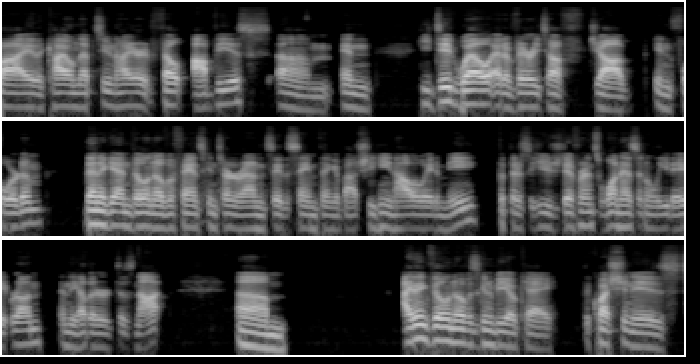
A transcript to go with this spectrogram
by the Kyle Neptune hire. It felt obvious, um, and he did well at a very tough job in Fordham. Then again, Villanova fans can turn around and say the same thing about Shaheen Holloway to me, but there's a huge difference. One has an Elite Eight run, and the other does not. Um, I think Villanova is going to be okay. The question is,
